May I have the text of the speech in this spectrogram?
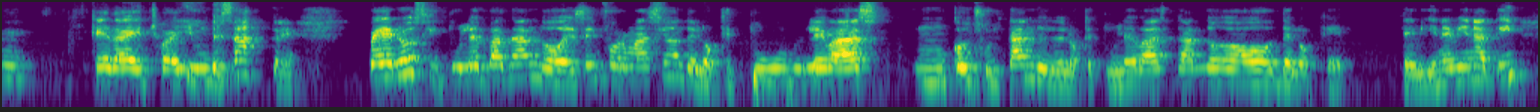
mm, queda hecho ahí un desastre. Pero si tú les vas dando esa información de lo que tú le vas mm, consultando y de lo que tú le vas dando, de lo que te viene bien a ti,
